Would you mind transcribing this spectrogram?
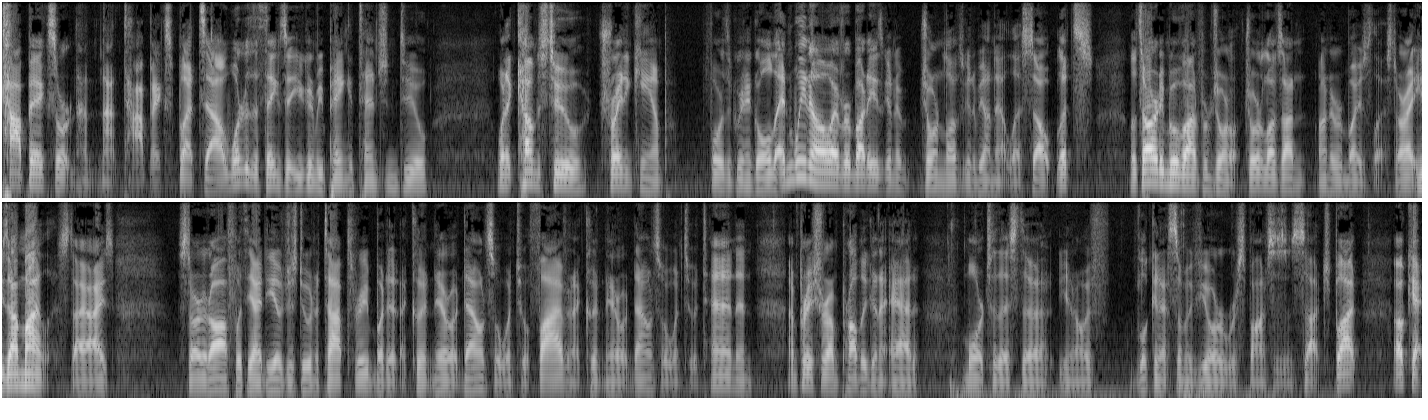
topics, or not, not topics, but uh, what are the things that you're going to be paying attention to? When it comes to training camp for the green and gold. And we know everybody is going to Jordan Love's going to be on that list. So let's let's already move on from Jordan Love. Jordan Love's on on everybody's list. All right, he's on my list. I, I started off with the idea of just doing a top three, but it, I couldn't narrow it down, so it went to a five, and I couldn't narrow it down, so it went to a ten. And I'm pretty sure I'm probably going to add more to this. The you know if looking at some of your responses and such. But okay,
